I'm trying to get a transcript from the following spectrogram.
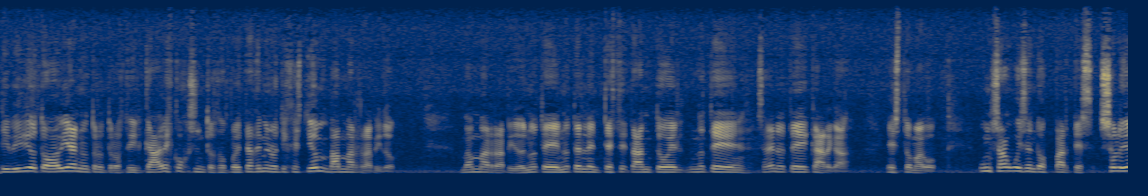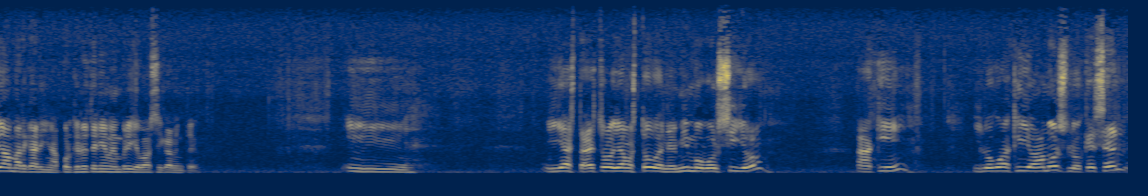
dividido todavía en otro trozo, y cada vez coges un trozo, porque te hace menos digestión, va más rápido, va más rápido, no te, no te lentece tanto, el, no te, ¿sabes? No te carga estómago. Un sándwich en dos partes, solo lleva margarina, porque no tenía membrillo, básicamente. Y, y ya está, esto lo llevamos todo en el mismo bolsillo, aquí, y luego aquí llevamos lo que es el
